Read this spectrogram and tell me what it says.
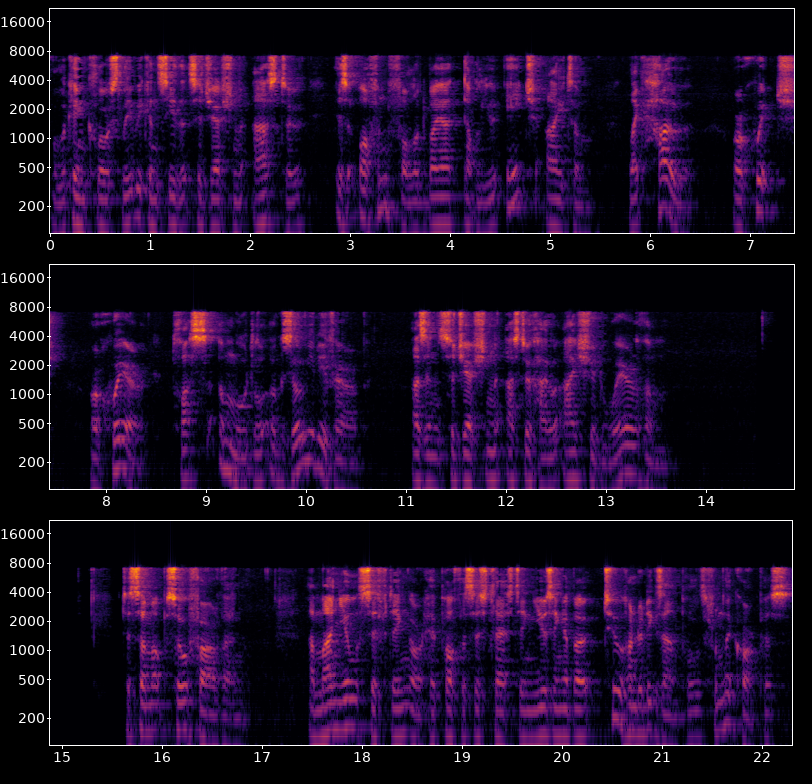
looking closely we can see that suggestion as to is often followed by a WH item, like how, or which, or where, plus a modal auxiliary verb, as in suggestion as to how I should wear them. To sum up so far then, a manual sifting or hypothesis testing using about 200 examples from the corpus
